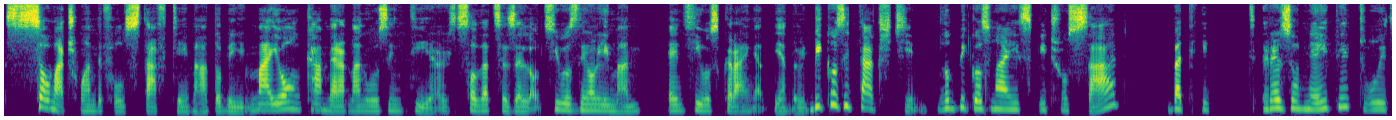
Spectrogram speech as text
so much wonderful stuff came out of it. My own cameraman was in tears, so that says a lot. He was the only man, and he was crying at the end of it because it touched him, not because my speech was sad, but it resonated with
